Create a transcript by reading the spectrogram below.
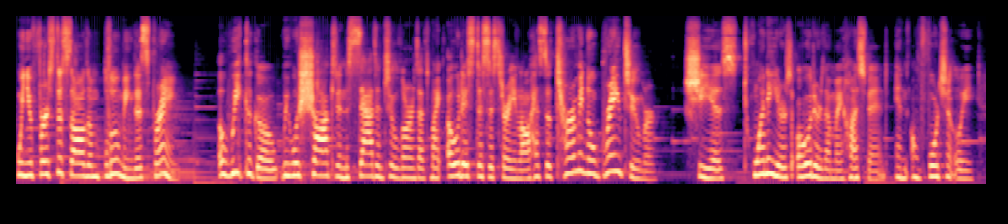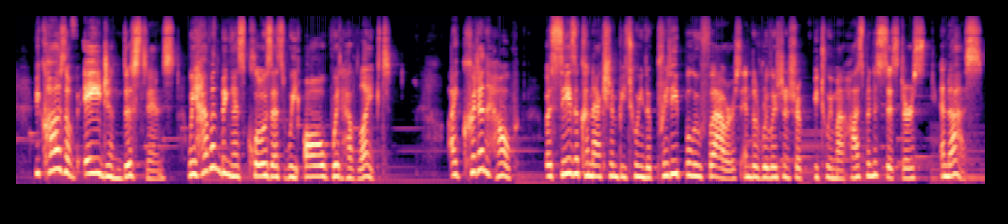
when you first saw them blooming this spring. A week ago, we were shocked and saddened to learn that my oldest sister in law has a terminal brain tumor. She is 20 years older than my husband, and unfortunately, because of age and distance, we haven't been as close as we all would have liked. I couldn't help but see the connection between the pretty blue flowers and the relationship between my husband's sisters and us.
